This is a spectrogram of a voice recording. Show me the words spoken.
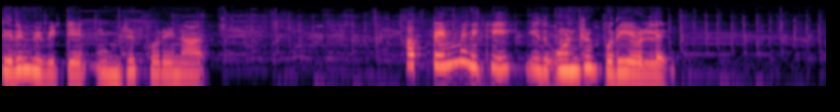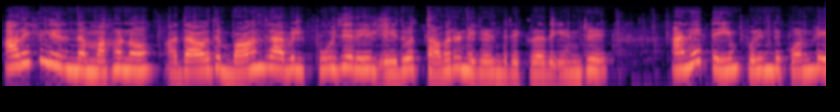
திரும்பிவிட்டேன் என்று கூறினார். அப்பெண்மணிக்கு இது ஒன்றும் புரியவில்லை. அருகில் இருந்த மகனோ அதாவது பாந்திராவில் பூஜரையில் ஏதோ தவறு நிகழ்ந்திருக்கிறது என்று அனைத்தையும் புரிந்து கொண்டு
